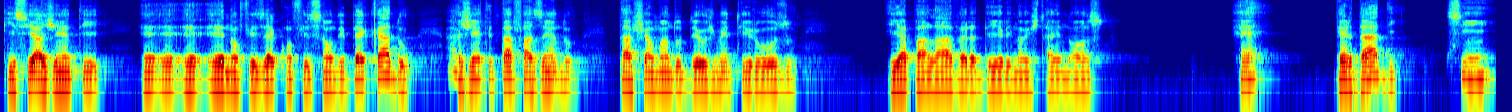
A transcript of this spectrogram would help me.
Que se a gente é, é, é, é não fizer confissão de pecado, a gente está fazendo, está chamando Deus mentiroso e a palavra dele não está em nós. É verdade? Sim.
